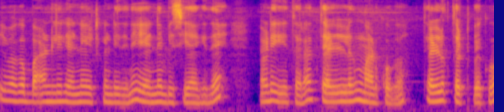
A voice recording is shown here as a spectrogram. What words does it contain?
ಇವಾಗ ಬಾಣಲಿಲಿ ಎಣ್ಣೆ ಇಟ್ಕೊಂಡಿದ್ದೀನಿ. ಎಣ್ಣೆ ಬಿಸಿಯಾಗಿದೆ. ನೋಡಿ ಈ ಥರ ತೆಳ್ಳಗೆ ಮಾಡ್ಕೋಬೇಕು ತೆಳ್ಳಗೆ ತಟ್ಟಬೇಕು.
